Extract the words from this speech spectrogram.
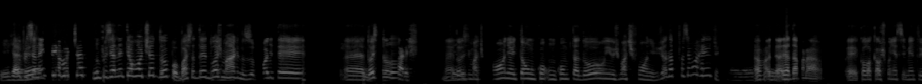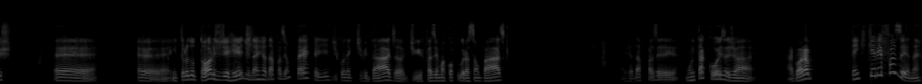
E já não, precisa nem ter roteador, não precisa nem ter um roteador, pô. Basta ter duas máquinas. Pode ter é, dois celulares, né? dois smartphones, ou então um, um, computador e um smartphone. Já dá para fazer uma rede. Já, já dá para é, colocar os conhecimentos é, introdutórios de rede, né? Já dá para fazer um teste aí de conectividade, de fazer uma configuração básica. Já dá para fazer muita coisa já. Agora tem que querer fazer, né?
